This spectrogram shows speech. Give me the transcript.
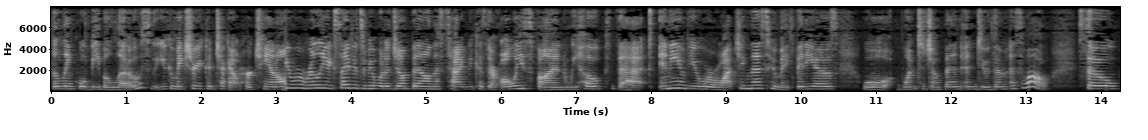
The link will be below so that you can make sure you can check out her channel. We were really excited to be able to jump in on this tag because they're always fun. We hope that any of you who are watching this who make videos will want to jump in and do them as well. So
